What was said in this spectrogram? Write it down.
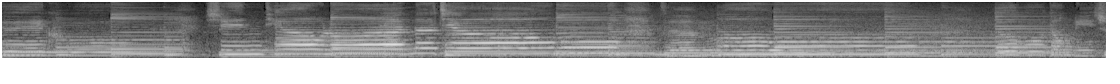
越苦，心跳乱了脚步，怎么我都不懂你春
